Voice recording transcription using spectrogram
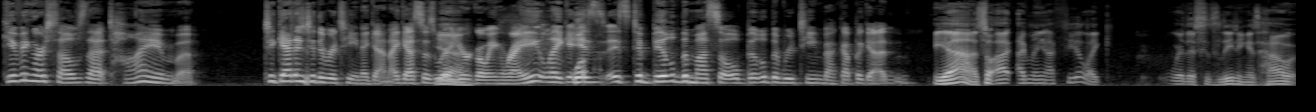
giving ourselves that time to get into the routine again, I guess is where Yeah. you're going, right? Like Well- is, is to build the muscle, build the routine back up again. Yeah, so I I mean I feel like where this is leading is how,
